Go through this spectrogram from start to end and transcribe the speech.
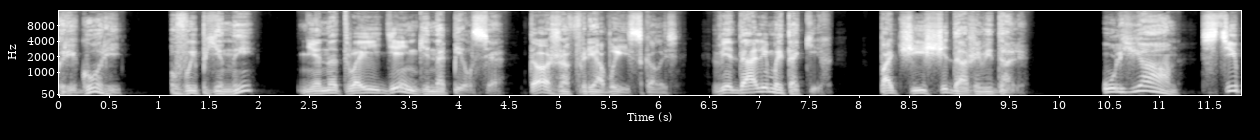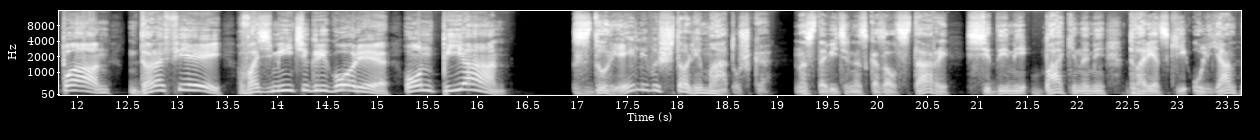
«Григорий, вы пьяны?» «Не на твои деньги напился. Тоже фря выискалась. Видали мы таких? Почище даже видали». «Ульян, Степан, Дорофей, возьмите Григория, он пьян!» «Сдурели вы, что ли, матушка?» — наставительно сказал старый, с седыми бакинами, дворецкий Ульян,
